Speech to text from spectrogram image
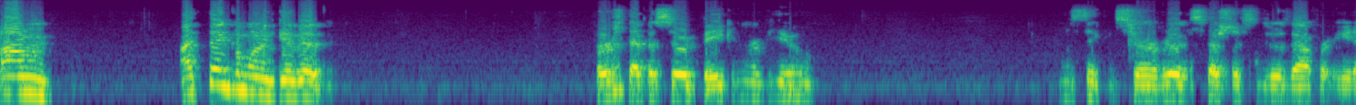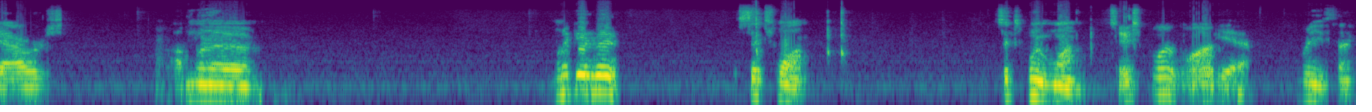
Um, I think I'm gonna give it first episode bacon review. I'm gonna stay conservative, especially since it was out for eight hours. I'm gonna I'm gonna give it six one. Six point one. Six point one. Yeah. What do you think?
